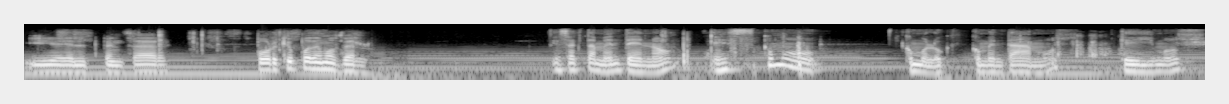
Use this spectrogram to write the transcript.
y el pensar, ¿por qué podemos verlo? Exactamente, ¿no? Es como, como lo que comentábamos, que vimos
